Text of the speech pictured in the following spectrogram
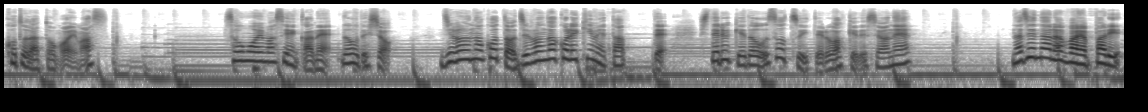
ことだと思います。そう思いませんかね？どうでしょう？自分のこと自分がこれ決めたっってしてるけど嘘ついてるわけですよねなぜならばやっぱり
